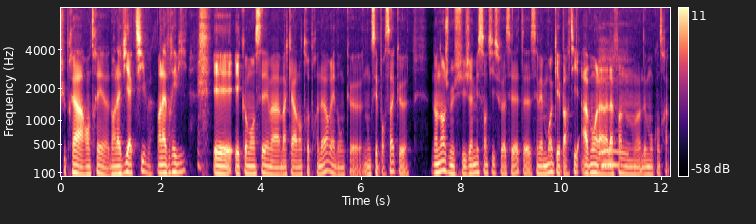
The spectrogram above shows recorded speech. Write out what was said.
je suis prêt à rentrer euh, dans la vie active, dans la vraie vie, et, commencer ma, carrière d'entrepreneur. Et donc, euh, donc c'est pour ça que non, non, je me suis jamais senti sous la sellette. C'est même moi qui est parti avant la, fin de mon, contrat.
